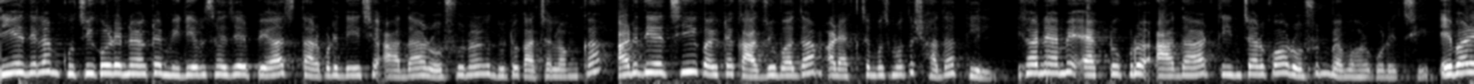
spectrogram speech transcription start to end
দিয়ে দিলাম কুচি করে নেওয়া একটা মিডিয়াম সাইজের পেঁয়াজ, তারপরে দিয়েছি আদা, রসুন আর দুটো কাঁচা লঙ্কা। আর দিয়েছি কয়েকটা কাজু বাদাম আর এক চামচ মতো সাদা তিল। এখানে আমি এক টুকরো আদা আর তিন চার কোয়া রসুন ব্যবহার করেছি। এবারে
